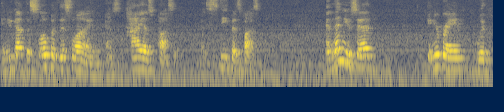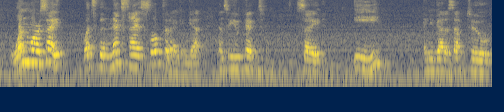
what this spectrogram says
and you got the slope of this line as high as possible, as steep as possible. And then you said, in your brain, with one more site, what's the next highest slope that I can get? And so you picked say, E, and you got us up to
